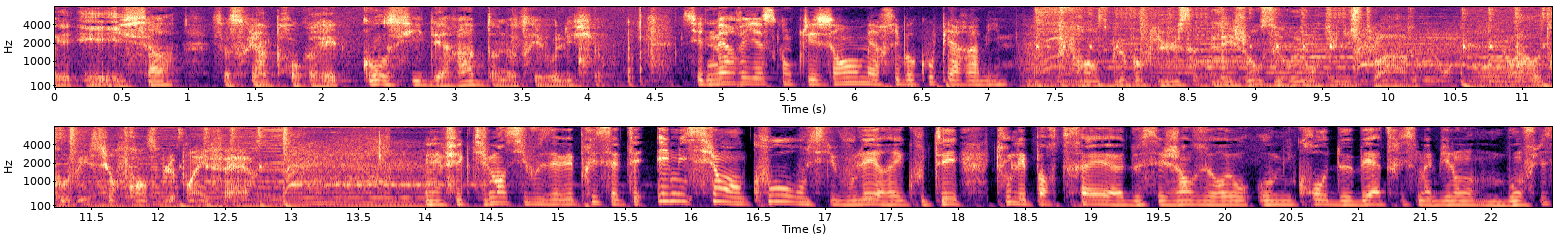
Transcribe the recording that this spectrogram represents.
Et, et ça, ça serait un progrès considérable dans notre évolution. C'est une merveilleuse conclusion. Merci beaucoup, Pierre Rami. France Bleu Vaucluse, les gens heureux ont une histoire. À retrouver sur FranceBleu.fr. Effectivement, si vous avez pris cette émission en cours ou si vous voulez réécouter tous les portraits de ces gens heureux au micro de Béatrice Mabilon Bonfils,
